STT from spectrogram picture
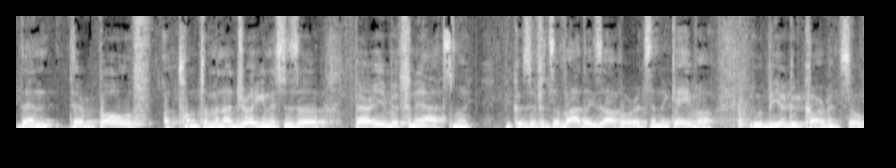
then they're both a Tumtum and Adrogenis is a barrier b'fnei Because if it's a Vadei or it's in a Keva, it would be a good carbon. So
